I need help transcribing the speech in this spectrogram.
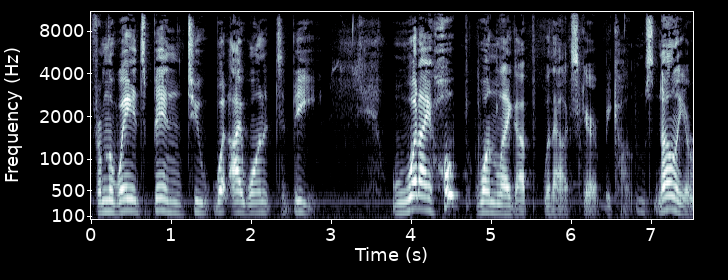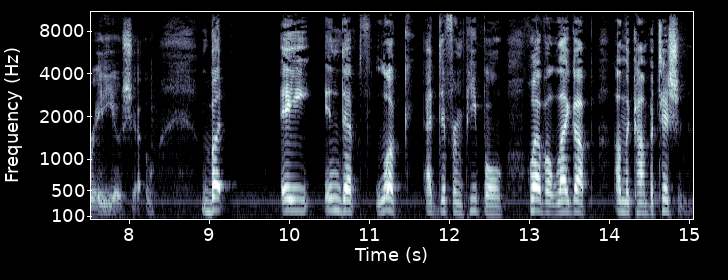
from the way it's been to what I want it to be what I hope One Leg Up with Alex Garrett becomes not only a radio show, but a in-depth look at different people who have a leg up on the competition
